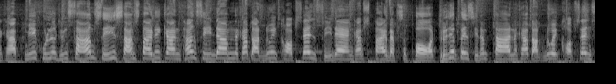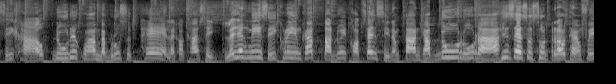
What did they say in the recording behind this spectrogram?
นะครับ มีคุณเลือกถึง 3 สี 3 สไตล์ด้วยกันทั้งสีดำนะครับ ตัดด้วยขอบเส้นสีแดงครับ สไตล์แบบสปอร์ต หรือจะเป็นสีน้ำตาลนะครับ ตัดด้วยขอบเส้นสีขาว ดูด้วยความแบบรู้สึกเท่และก็คลาสสิก และยังมีสีครีมครับ ตัดด้วยขอบเส้นสีน้ำตาลครับ ดูหรูหรา พิเศษสุดๆ เราแถมฟรี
